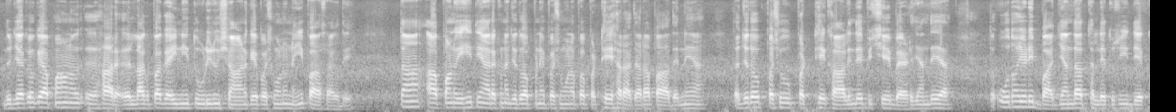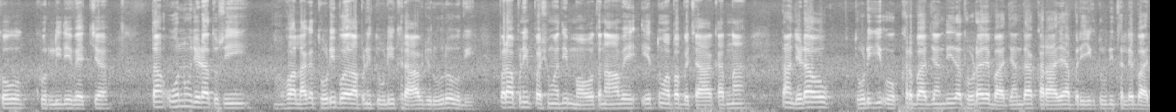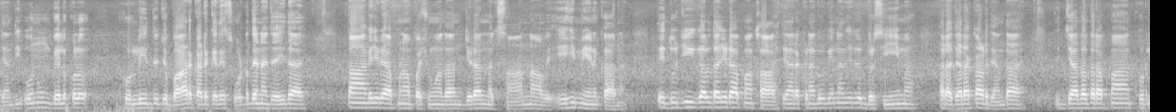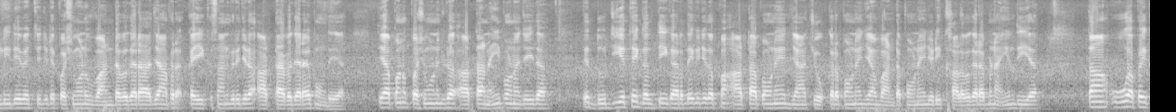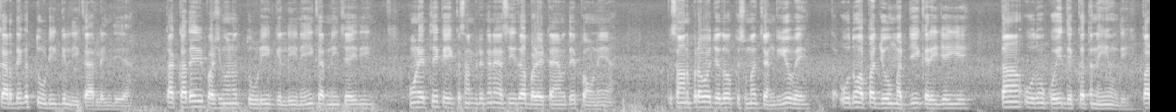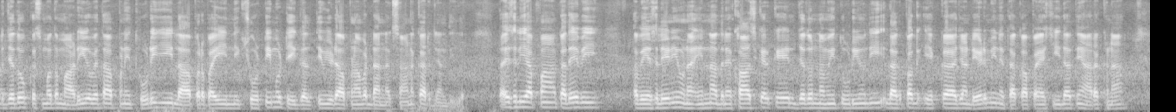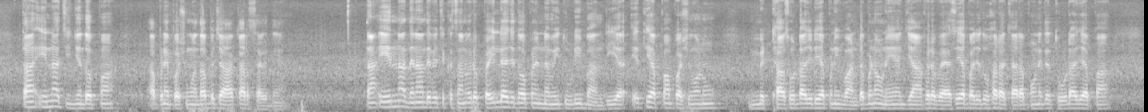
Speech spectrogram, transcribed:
ਦੂਜਾ ਕਿਉਂਕਿ ਆਪਾਂ ਹੁਣ ਹਰ ਲਗਭਗ ਇੰਨੀ ਤੂੜੀ ਨੂੰ ਛਾਣ ਕੇ ਪਸ਼ੂਆਂ ਨੂੰ ਨਹੀਂ ਪਾ ਸਕਦੇ। ਤਾਂ ਆਪਾਂ ਨੂੰ ਇਹੀ ਧਿਆਨ ਰੱਖਣਾ ਜਦੋਂ ਆਪਣੇ ਪਸ਼ੂਆਂ ਨੂੰ ਆਪਾਂ ਪੱਠੇ ਹਰਾ ਚਾਰਾ ਪਾ ਦਿੰਨੇ ਆ ਤਾਂ ਜਦੋਂ ਪਸ਼ੂ ਪੱਠੇ ਖਾ ਲੈਂਦੇ, ਪਿੱਛੇ ਬੈਠ ਜਾਂਦੇ ਆ, ਤਾਂ ਉਦੋਂ ਜਿਹੜੀ ਵੱਜ ਜਾਂਦਾ ਥੱਲੇ ਤੁਸੀਂ ਦੇਖੋ ਖੁਰਲੀ ਦੇ ਵਿੱਚ, ਤਾਂ ਉਹਨੂੰ ਜਿਹੜਾ ਤੁਸੀਂ, ਹਾਲਾਂਕਿ ਥੋੜੀ ਬਹੁਤ ਆਪਣੀ ਤੂੜੀ ਖਰਾਬ ਜ਼ਰੂਰ ਹੋਊਗੀ, ਪਰ ਆਪਣੀ ਪਸ਼ੂਆਂ ਦੀ ਮੌਤ ਨਾ ਆਵੇ, ਇਹ ਤੋਂ ਆਪਾਂ ਬਚਾਅ ਕਰਨਾ, ਤਾਂ ਜਿਹੜਾ ਉਹ ਥੋੜੀ ਜੀ ਔਖਰ ਵੱਜ ਜਾਂਦੀ ਜਾਂ ਥੋੜਾ ਜਿਹਾ ਵੱਜ ਜਾਂਦਾ ਕਰਾ ਜਾਂ ਬਰੀਕ ਤੂੜੀ ਥੱਲੇ ਵੱਜ ਜਾਂਦੀ ਉਹਨੂੰ ਬਿਲਕੁਲ ਖੁਰਲੀ ਦੇ ਚੋਂ ਬਾਹਰ ਕੱਢ ਕੇ ਤੇ ਸੁੱਟ ਦੇਣਾ ਚਾਹੀਦਾ ਹੈ, ਤਾਂ ਕਿ ਜਿਹੜਾ ਆਪਣਾ ਪਸ਼ੂਆਂ ਦਾ ਜਿਹੜਾ ਨੁਕਸਾਨ ਨਾ ਹੋਵੇ, ਇਹੀ ਮੇਨ ਕਾਰਨ ਤੇ ਦੂਜੀ ਗੱਲ ਦਾ ਜਿਹੜਾ ਆਪਾਂ ਖਾਸ ਧਿਆਨ ਰੱਖਣਾ ਕਿਉਂਕਿ ਇਹਨਾਂ ਦੀ ਜੋ ਬਰਸੀਮ ਆ, ਹਰਾ ਚਾਰਾ ਘਟ ਜਾਂਦਾ ਹੈ। ਤੇ ਜ਼ਿਆਦਾਤਰ ਆਪਾਂ ਖੁਰਲੀ ਦੇ ਵਿੱਚ ਜਿਹੜੇ ਪਸ਼ੂਆਂ ਨੂੰ ਵੰਡ ਵਗੈਰਾ ਜਾਂ ਫਿਰ ਕਈ ਕਿਸਾਨ ਵੀਰ ਜਿਹੜਾ ਆਟਾ ਵਗੈਰਾ ਪਾਉਂਦੇ ਆ ਤੇ ਆਪਾਂ ਨੂੰ ਪਸ਼ੂਆਂ ਨੂੰ ਜਿਹੜਾ ਆਟਾ ਨਹੀਂ ਪਾਉਣਾ ਚਾਹੀਦਾ। ਤੇ ਦੂਜੀ ਇੱਥੇ ਗਲਤੀ ਕਰਦੇ ਕਿ ਜਦੋਂ ਆਪਾਂ ਆਟਾ ਪਾਉਣੇ ਜਾਂ ਚੋਕਰ ਪਾਉਣੇ ਜਾਂ ਵੰਡ ਪਾਉਣੇ ਜਿਹੜੀ ਖਲ ਵਗੈਰਾ ਬਣਾਈ ਹੁੰਦੀ ਆ ਤਾਂ ਉਹ ਆਪਾਂ ਹੀ ਕਰਦੇ ਕਿ ਤੂੜੀ ਗਿੱਲੀ ਕਰ ਲੈਂਦੇ ਆ। ਤਾਂ ਕਦੇ ਵੀ ਪਸ਼ੂਆਂ ਨੂੰ ਤੂੜੀ ਗਿੱਲੀ ਨਹੀਂ ਕਰਨੀ ਚਾਹੀਦੀ। ਹੁਣ ਇੱਥੇ ਕਈ ਕਿਸਾਨ ਵੀਰ ਕਹਿੰਦੇ ਅਸੀਂ ਤਾਂ ਬੜੇ ਟਾਈਮ ਤੇ ਪਾਉਣੇ ਆ। ਕਿਸਾਨ ਭਰਾਵੋ, ਜਦੋਂ ਕਿਸਮਤ ਚੰਗੀ ਹੋਵੇ, ਤਾਂ ਉਦੋਂ ਆਪਾਂ ਜੋ ਮਰਜ਼ੀ ਕਰੀ ਜਾਈਏ, ਤਾਂ ਉਦੋਂ ਕੋਈ ਦਿੱਕਤ ਨਹੀਂ ਹੁੰਦੀ ਪਰ ਜਦੋਂ ਕਿਸਮਤ ਮਾੜੀ ਹੋਵੇ, ਤਾਂ ਆਪਣੀ ਥੋੜੀ ਜੀ ਲਾਪਰਵਾਹੀ, ਇੰਨੀ ਛੋਟੀ ਮੋਟੀ ਗਲਤੀ ਵੀ ਜਿਹੜਾ ਆਪਣਾ ਵੱਡਾ ਨੁਕਸਾਨ ਕਰ ਜਾਂਦੀ ਹੈ। ਤਾਂ ਇਸ ਲਈ ਆਪਾਂ ਕਦੇ ਵੀ ਅਵੇਸਲੇ ਨਹੀਂ ਹੋਣਾ ਇਹਨਾਂ ਦਿਨਾਂ, ਖਾਸ ਕਰਕੇ ਜਦੋਂ ਨਵੀਂ ਤੂੜੀ ਹੁੰਦੀ ਲਗਭਗ 1 ਜਾਂ 1.5 ਮਹੀਨੇ ਤੱਕ ਆਪਾਂ ਇਸ ਚੀਜ਼ ਦਾ ਧਿਆਨ ਰੱਖਣਾ, ਤਾਂ ਇਹਨਾਂ ਚੀਜ਼ਾਂ ਤੋਂ ਆਪਾਂ ਆਪਣੇ ਪਸ਼ੂਆਂ ਦਾ ਬਚਾਅ ਕਰ ਸਕਦੇ ਹਾਂ। ਤਾਂ ਇਹਨਾਂ ਦਿਨਾਂ ਦੇ ਵਿੱਚ ਕਿਸਾਨ ਵੀਰੋ, ਪਹਿਲਾਂ ਜਦੋਂ ਆਪਣੇ ਨਵੀਂ ਤੂੜੀ ਬਣਦੀ ਆ, ਇੱਥੇ ਆਪਾਂ ਪਸ਼ੂਆਂ ਨੂੰ ਮਿੱਠਾ ਸੋਡਾ ਜਿਹੜੀ ਆਪਣੀ ਵੰਡ ਬਣਾਉਣੇ ਆ, ਜਾਂ ਫਿਰ ਵੈਸੇ ਆਪਾਂ ਜਦੋਂ ਹਰਾ ਚਾਰਾ ਪਾਉਣੇ ਤੇ ਥੋੜਾ ਜਿਹਾ ਆਪਾਂ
